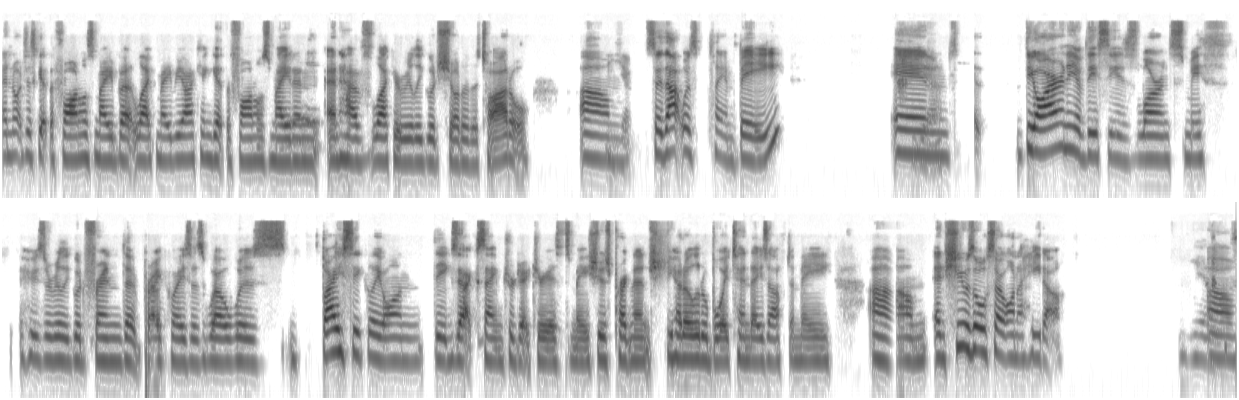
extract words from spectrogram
and not just get the finals made, but like maybe I can get the finals made and, and have like a really good shot at the title. Um, yep. So that was plan B. And yeah the irony of this is Lauren Smith, who's a really good friend that breakaways as well, was basically on the exact same trajectory as me. She was pregnant. She had a little boy 10 days after me. Um, and she was also on a heater. Yes. Um,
